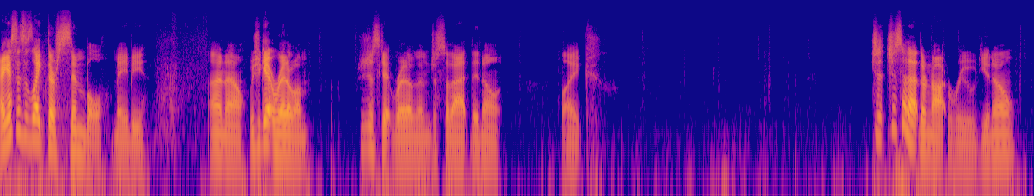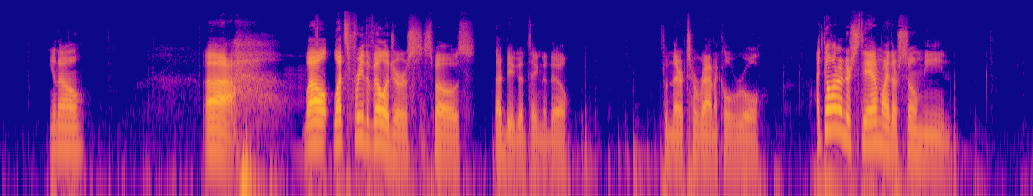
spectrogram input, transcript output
I guess this is like their symbol, maybe. I don't know. We should get rid of them just get rid of them just so that they don't, like... Just, just so that they're not rude, you know? You know? Ah. Well, let's free the villagers, I suppose. That'd be a good thing to do. From their tyrannical rule. I don't understand why they're so mean.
